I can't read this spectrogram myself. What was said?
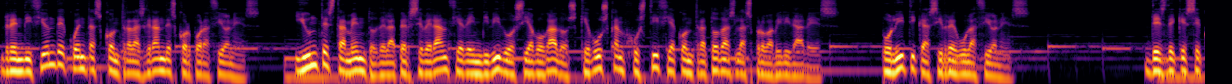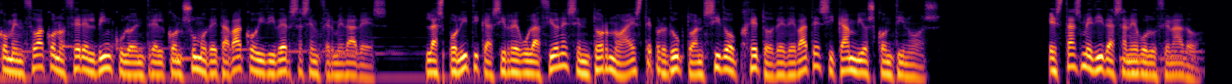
rendición de cuentas contra las grandes corporaciones, y un testamento de la perseverancia de individuos y abogados que buscan justicia contra todas las probabilidades, políticas y regulaciones. Desde que se comenzó a conocer el vínculo entre el consumo de tabaco y diversas enfermedades, las políticas y regulaciones en torno a este producto han sido objeto de debates y cambios continuos. Estas medidas han evolucionado,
